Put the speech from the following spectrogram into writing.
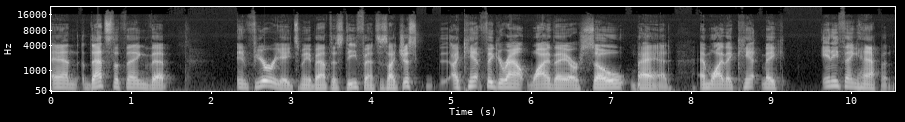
And that's the thing that infuriates me about this defense is I just I can't figure out why they are so bad and why they can't make anything happen.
